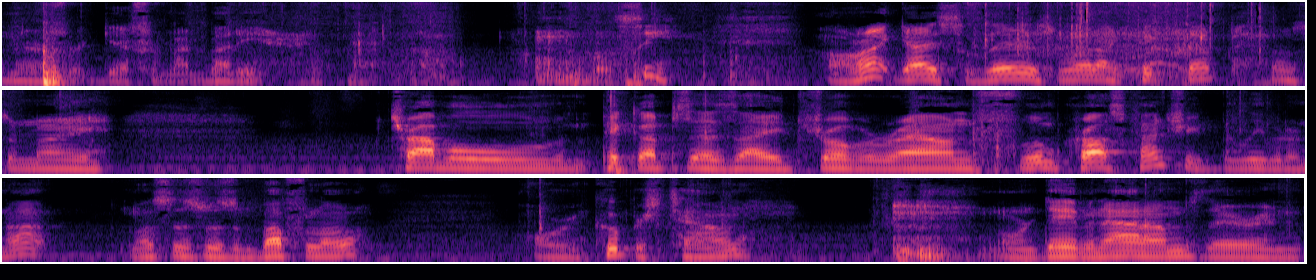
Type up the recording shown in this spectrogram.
And they're for a gift for my buddy. And we'll see. All right, guys. So there's what I picked up. Those are my travel pickups as I drove around. Flew them cross country, believe it or not. Of this was in Buffalo or in Cooperstown or in Dave and Adams. They're in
